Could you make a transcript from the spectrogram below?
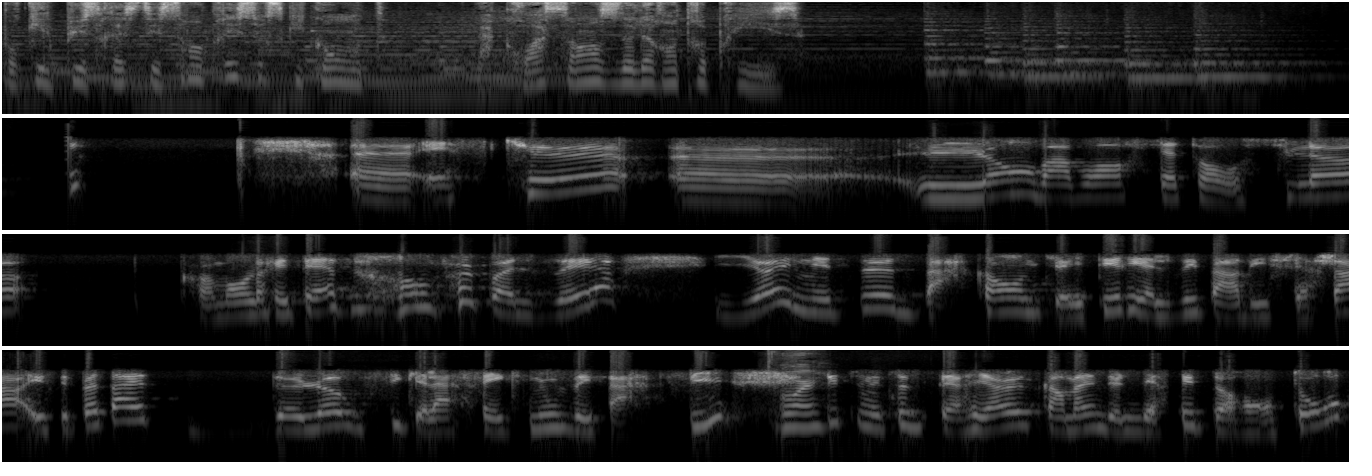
pour qu'ils puissent rester centrés sur ce qui compte, la croissance de leur entreprise. Euh, Est-ce que euh, là, on va avoir cette hausse-là? Comme on le répète, on peut pas le dire. Il y a une étude, par contre, qui a été réalisée par des chercheurs, et c'est peut-être de là aussi que la fake news est partie. Ouais. C'est une étude sérieuse quand même de l'Université de Toronto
